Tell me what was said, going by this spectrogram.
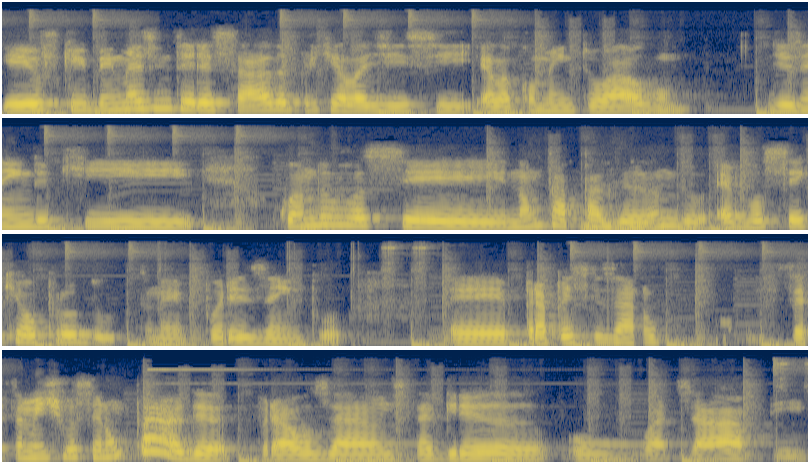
E aí eu fiquei bem mais interessada porque ela disse, ela comentou algo dizendo que quando você não tá pagando, é você que é o produto, né? Por exemplo, para pesquisar no certamente você não paga para usar o Instagram ou o WhatsApp.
